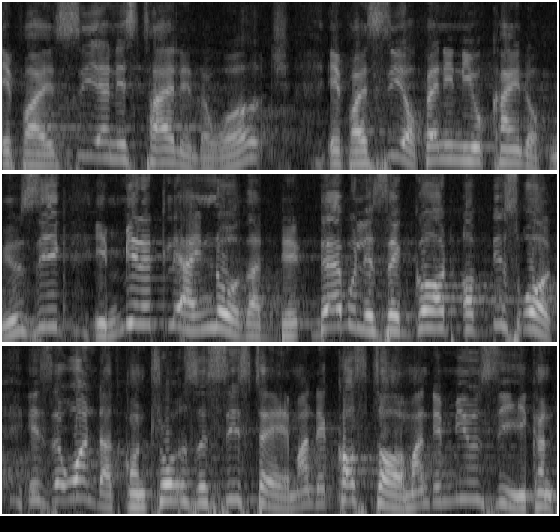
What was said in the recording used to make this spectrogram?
If I see any style in the world, if I see of any new kind of music, immediately I know that the devil is a God of this world. He's the one that controls the system and the custom and the music and,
